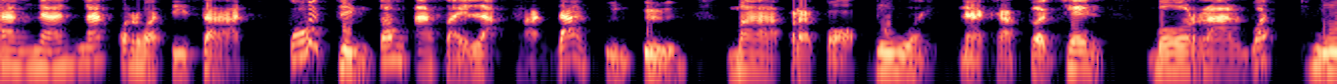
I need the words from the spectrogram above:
ดังนั้นนักประวัติศาสตร์ก็จึงต้องอาศัยหลักฐานด้านอื่นๆ มาประกอบด้วยนะครับ ก็เช่น โบราณวัตถุ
